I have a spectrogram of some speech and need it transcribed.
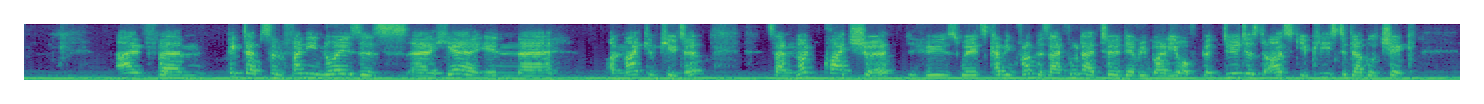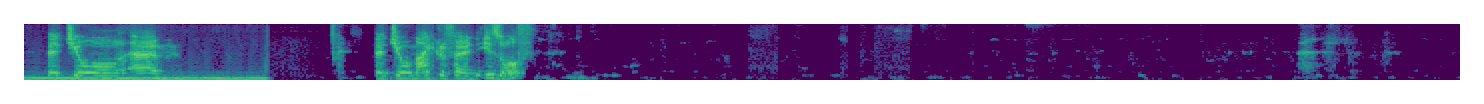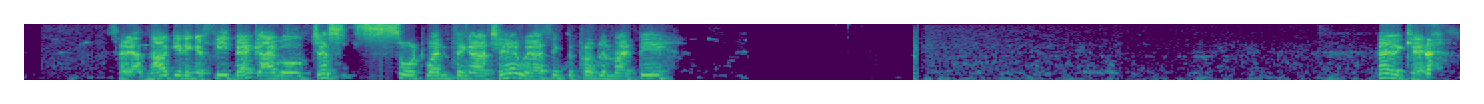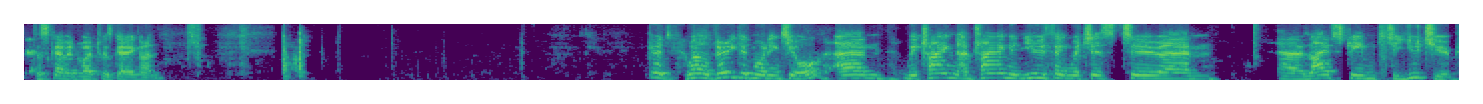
I've um, picked up some funny noises uh, here in uh, on my computer, so I'm not quite sure who's where it's coming from. As I thought I'd turned everybody off, but do just ask you please to double check that your um, that your microphone is off. I'm now getting a feedback. I will just sort one thing out here where I think the problem might be. Okay, discovered what was going on. Good. Well, very good morning to you all. Um, we're trying. I'm trying a new thing, which is to um, uh, live stream to YouTube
